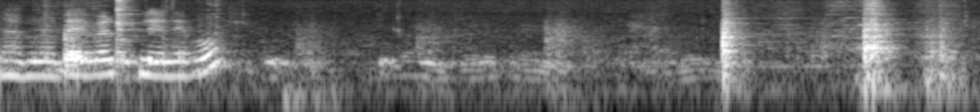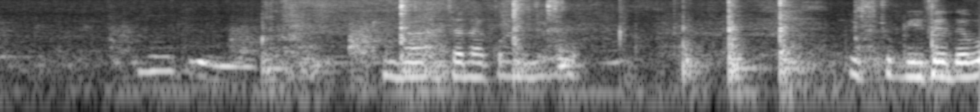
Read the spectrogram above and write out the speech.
ঢাকনাটা এবার খুলে নেব। নাড়াচাড়া করে নেব। একটু ঘেটে দেব।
